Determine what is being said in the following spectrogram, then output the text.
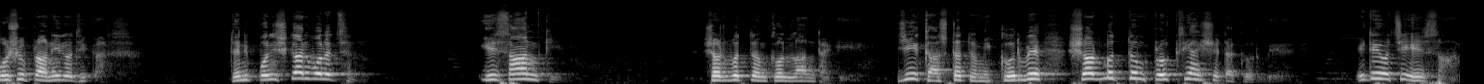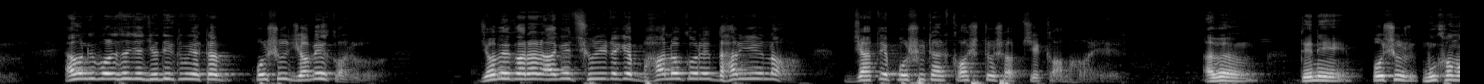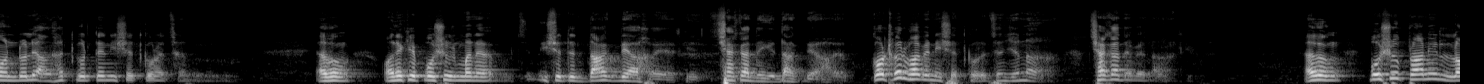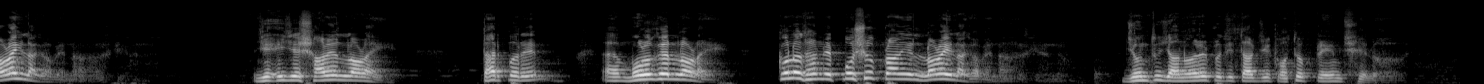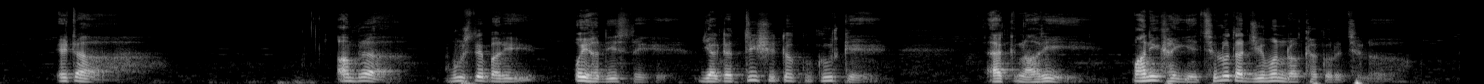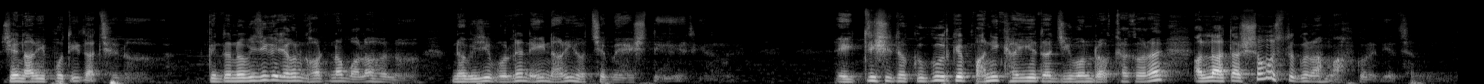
পশু প্রাণীর অধিকার। তিনি পরিষ্কার বলেছেন, ইহসান কি? সর্বোত্তম কল্যাণটা কি? যে কাজটা তুমি করবে, সর্বোত্তম প্রক্রিয়ায় সেটা করবে। এটাই হচ্ছে এহসান এমনকি বলেছে যে, যদি তুমি একটা পশু জবে করো, জবে করার আগে ছুরিটাকে ভালো করে ধারিয়ে নাও, যাতে পশুটার কষ্ট সবচেয়ে কম হয়। এবং তিনি পশুর মুখমণ্ডলে আঘাত করতে নিষেধ করেছেন। এবং অনেকে পশুর মানে ইসেতে দাগ দেওয়া হয় আর কি, ছ্যাঁকা দিয়ে দাগ দেওয়া হয়। কঠোরভাবে নিষেধ করেছেন যে না, ছ্যাঁকা দেবে না আর কি। এবং পশু প্রাণীর লড়াই লাগাবে না আর কি। যে এই যে ষাঁড়ের লড়াই, তারপরে মোরগের লড়াই, কোনো ধরনের পশু প্রাণীর লড়াই লাগাবে না। জন্তু জানোয়ারের প্রতি তার যে কত প্রেম ছিল, এটা আমরা বুঝতে পারি ওই হাদিস থেকে যে একটা তৃষিত কুকুরকে এক নারী পানি খাইয়েছিল, তার জীবন রক্ষা করেছিল। সে নারী পতিতা ছিল। কিন্তু নবীজিকে যখন ঘটনা বলা হলো, নবীজি বললেন, এই নারী হচ্ছে বেহেশতি। এই তৃষিত কুকুরকে পানি খাইয়ে তার জীবন রক্ষা করায় আল্লাহ তার সমস্ত গুনাহ মাফ করে দিয়েছেন।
